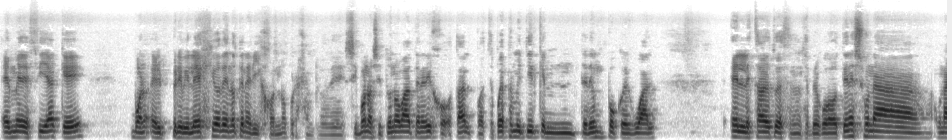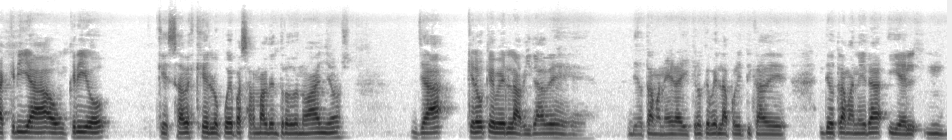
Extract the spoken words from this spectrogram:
él me decía que, bueno, el privilegio de no tener hijos, ¿no? Por ejemplo, de si, bueno, si tú no vas a tener hijos o tal, pues te puedes permitir que te dé un poco igual el estado de tu descendencia, pero cuando tienes una, una cría o un crío que sabes que lo puede pasar mal dentro de unos años, ya creo que ves la vida de, otra manera y creo que ves la política de, otra manera y el mm,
